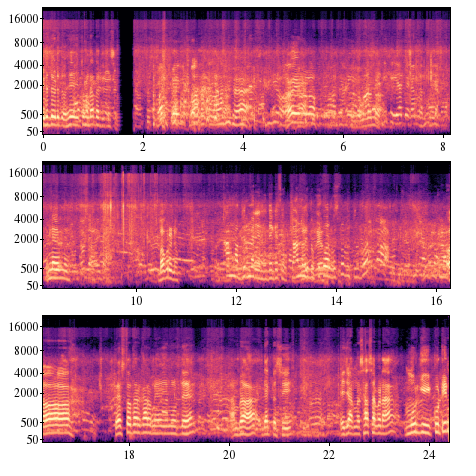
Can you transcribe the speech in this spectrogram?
এটা তো এটা তো। হে তোমার দাদা দিতেছে। বাবুরে না ব্যস্ততার কারণে এই মুহূর্তে আমরা দেখতেছি, এই যে আমরা সাসা মুরগি কঠিন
